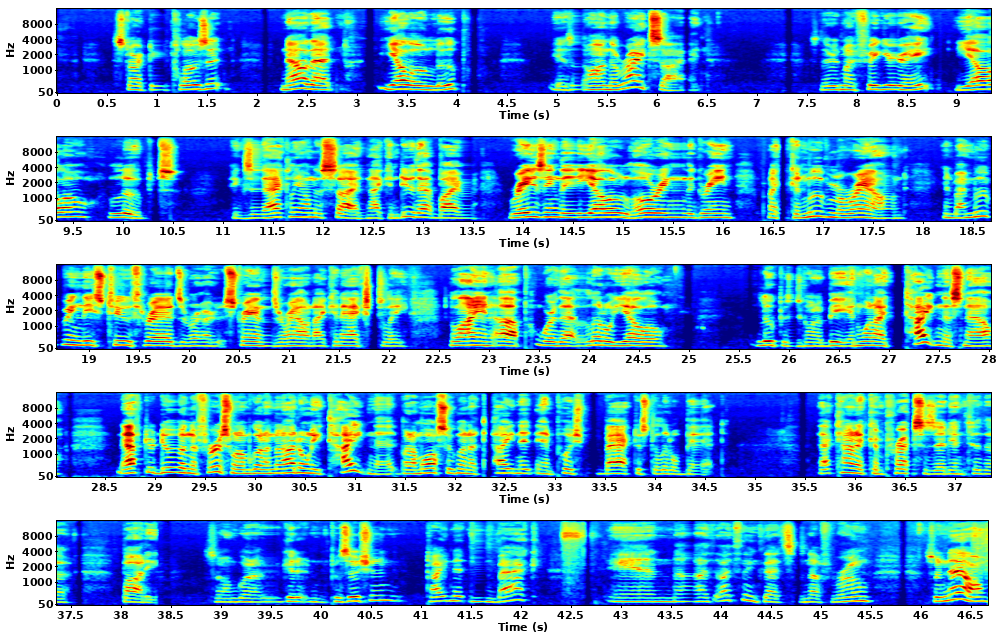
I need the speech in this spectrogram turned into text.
start to close it. Now that yellow loop is on the right side. So there's my figure eight, yellow loops exactly on the side. And I can do that by raising the yellow, lowering the green, but I can move them around. And by moving these two threads or strands around, I can actually line up where that little yellow loop is going to be. And when I tighten this now, after doing the first one, I'm going to not only tighten it, but I'm also going to tighten it and push back just a little bit. That kind of compresses it into the body. So I'm going to get it in position, tighten it and back, and uh, I, think that's enough room. So now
